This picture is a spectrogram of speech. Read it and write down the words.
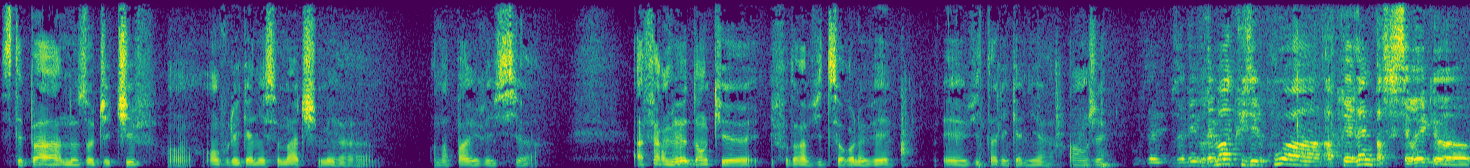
C'était pas nos objectifs. On, voulait gagner ce match, mais euh, on n'a pas réussi à, faire mieux. Donc, il faudra vite se relever et vite aller gagner à Angers. Vous avez, vraiment accusé le coup après Rennes parce que c'est vrai que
